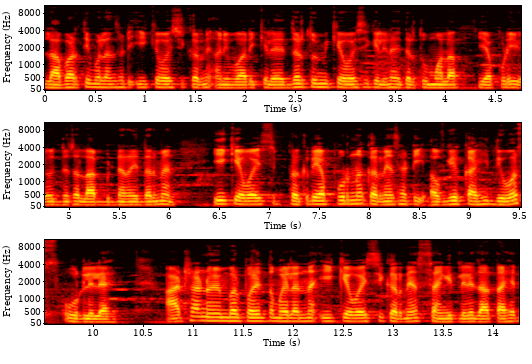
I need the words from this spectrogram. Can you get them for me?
लाभार्थी मुलांसाठी ई के वाय सी करणे अनिवार्य केले आहे. जर तुम्ही के वाय सी केली नाही तर तुम्हाला यापुढे योजनेचा लाभ भेटणार आहे दरम्यान ई के वाय सी प्रक्रिया पूर्ण करण्यासाठी अवघे काही दिवस उरलेले आहेत. अठरा नोव्हेंबरपर्यंत महिलांना ई के वाय सी करण्यास सांगितलेले जात आहेत.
